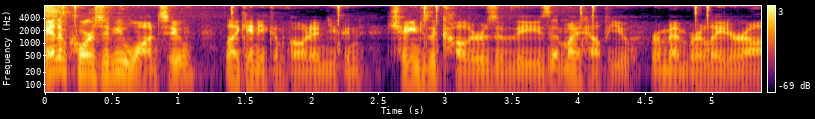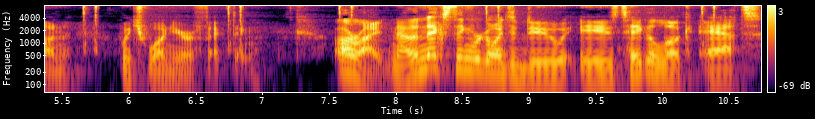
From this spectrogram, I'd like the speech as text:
And of course, if you want to, like any component, you can change the colors of these. That might help you remember later on which one you're affecting. All right, now the next thing we're going to do is take a look at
